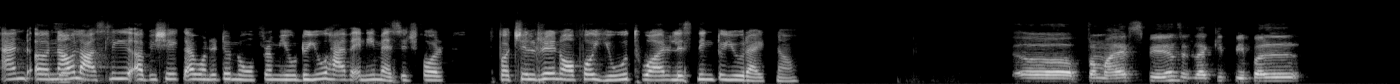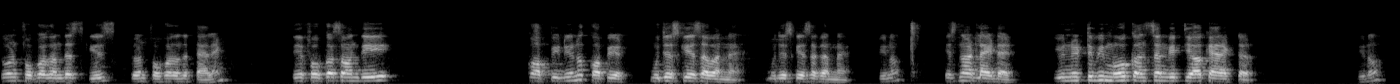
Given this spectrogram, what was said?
And uh, now lastly abhishek i wanted to know from you do you have any message for for children or for youth who are listening to you right now? uh, from my experience it's like if people don't focus on the skills don't focus on the talent they focus on the copy you know copy it मुझे इसके ऐसा बनना है मुझे इसके ऐसा करना है you know it's not like that you need to be more concerned with your character you know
